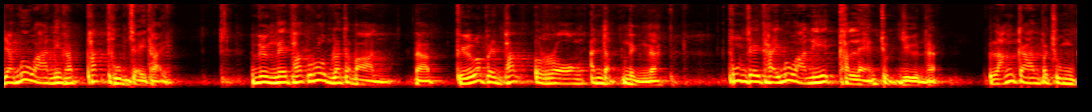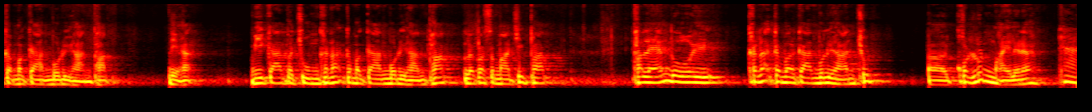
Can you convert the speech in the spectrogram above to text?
อย่างเมื่อวานนี้ครับพักภูมิใจไทยหนึ่งในพักร่วมรัฐบาลนะครับถือว่าเป็นพักรองอันดับหนึ่งนะภูมิใจไทยเมื่อวานนี้แถลงจุดยืนฮะหลังการประชุมกรรมการบริหารพักเนี่ยฮะมีการประชุมคณะกรรมการบริหารพักแล้วก็สมาชิกพักแถลงโดยคณะกรรมการบริหารชุดเอ่อคนรุ่นใหม่เลยนะค่ะ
